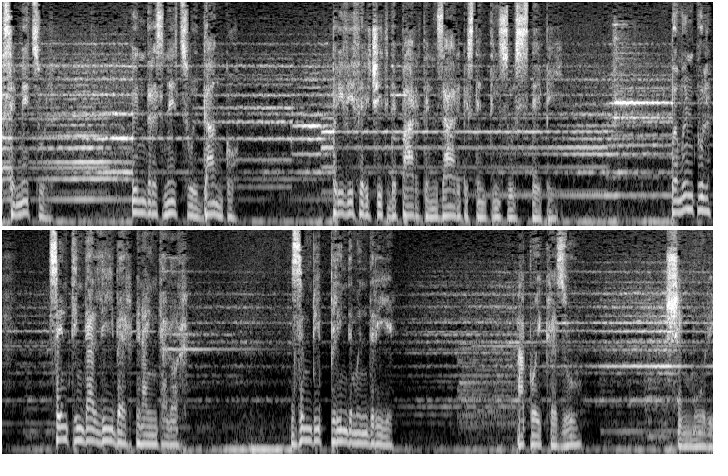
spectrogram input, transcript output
Semețul, îndrăznețul Danco, privi fericit departe în zare peste întinsul stepei. Pământul se întindea liber înaintea lor, zâmbi plin de mândrie. Apoi apoi căzu și muri.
